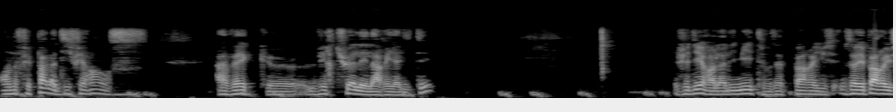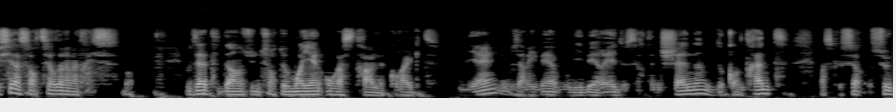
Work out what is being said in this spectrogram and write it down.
on ne fait pas la différence avec euh, le virtuel et la réalité, je veux dire, à la limite, vous n'êtes pas réussi, vous n'avez pas réussi à sortir de la matrice. Vous êtes dans une sorte de moyen haut astral, correct. Bien, vous arrivez à vous libérer de certaines chaînes, de contraintes, parce que ceux,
